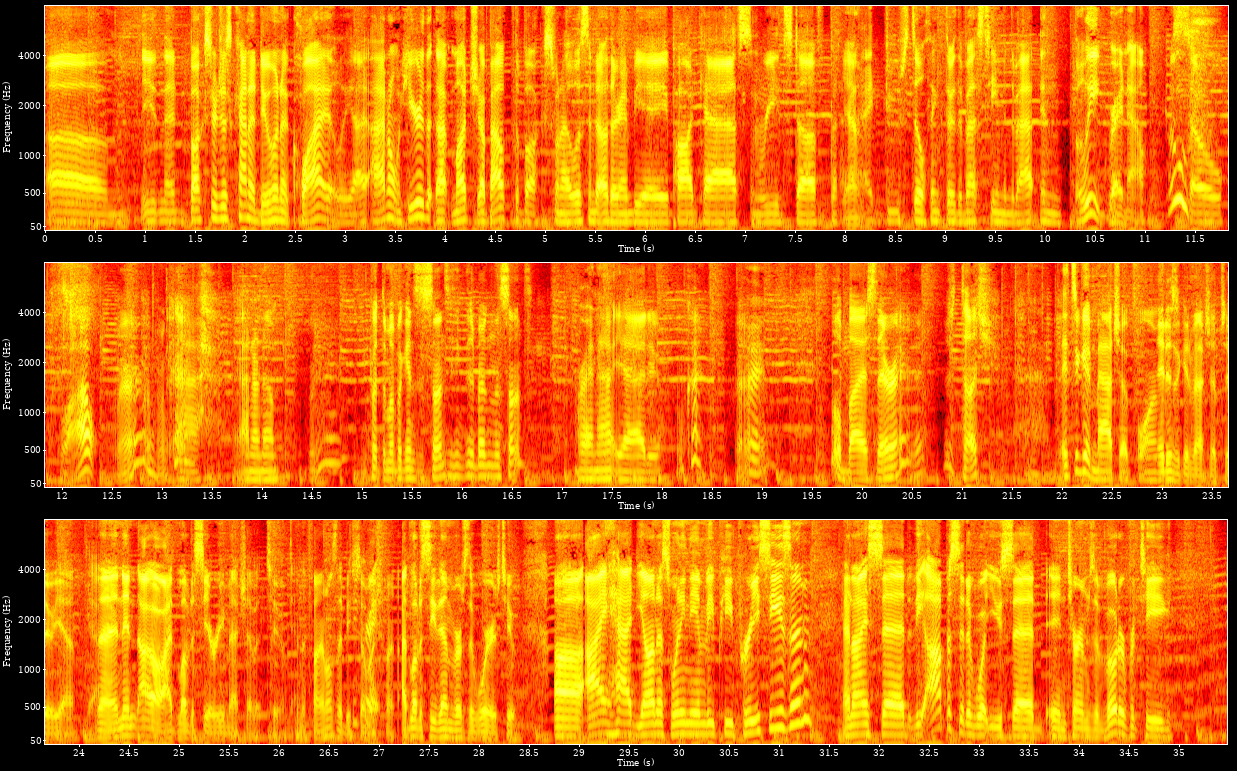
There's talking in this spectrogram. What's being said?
Um, and the Bucks are just kind of doing it quietly. I, I don't hear that, that much about the Bucks when I listen to other NBA podcasts and read stuff, but Yeah. I, I do still think they're the best team in the bat in the league right now. So Wow. Wow, okay. ah, I don't know. You put them up against the Suns. You think they're better than the Suns? Right now, yeah, I do. Okay. All right. A little bias there, right? Just a touch. It's a good matchup for him. It is a good matchup too, yeah. Yeah. And then oh, I'd love to see a rematch of it too in the finals. That'd be so much fun. I'd love to see them versus the Warriors too. Uh, I had Giannis winning the MVP preseason, and I said the opposite of what you said in terms of voter fatigue.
